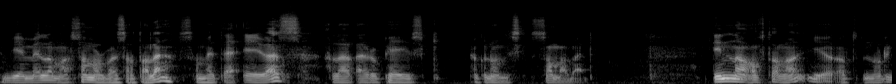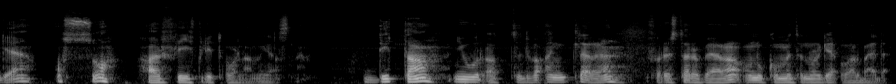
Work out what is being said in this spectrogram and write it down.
vi er medlem av samarbeidsavtale som heter EØS, eller Europeisk økonomisk samarbeid. Denne avtalen gjør at Norge også har fri flyt over landegrensene. Dette gjorde at det var enklere for østeuropeere å nå komme til Norge og arbeide.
